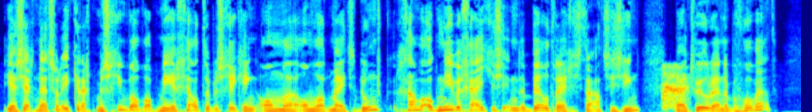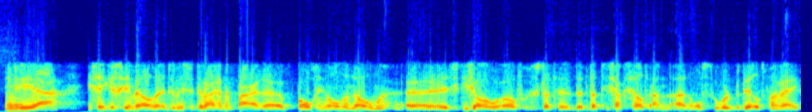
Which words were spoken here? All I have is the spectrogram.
Jij zegt net van, ik krijg misschien wel wat meer geld ter beschikking om, eh, om wat mee te doen. Gaan we ook nieuwe geitjes in de beeldregistratie zien? Bij het wielrennen bijvoorbeeld? Ja, in zekere zin wel. Tenminste, er waren een paar eh, pogingen ondernomen. Eh, het is niet zo overigens dat, eh, dat, die zakgeld aan, aan ons toe wordt bedeeld, maar wij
